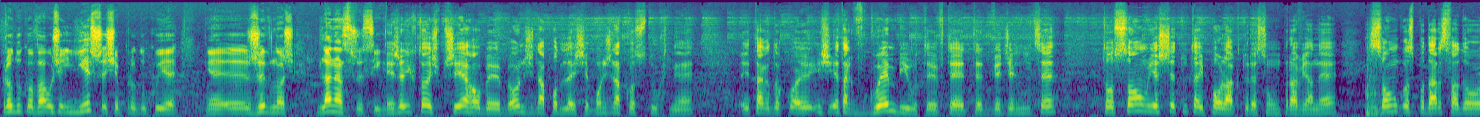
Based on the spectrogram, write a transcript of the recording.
produkowało się i jeszcze się produkuje żywność dla nas wszystkich. Jeżeli ktoś przyjechałby bądź na Podlesie, bądź na Kostuchnie i tak, dokładnie, i się tak wgłębił te, w te, te dwie dzielnice, to są jeszcze tutaj pola, które są uprawiane, są gospodarstwa, do, e,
